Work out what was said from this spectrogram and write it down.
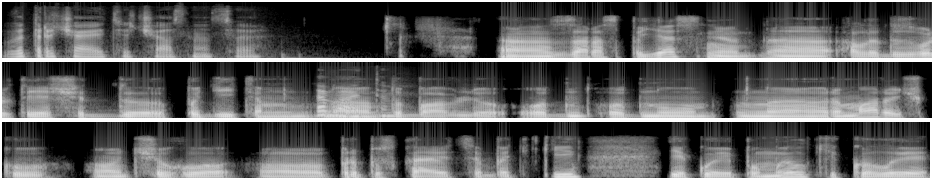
витрачається час на це? Е, Зараз поясню, е, але дозвольте, я ще до по дітям Давайте. добавлю од- одну ремарочку, чого о, припускаються батьки, якої помилки, коли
